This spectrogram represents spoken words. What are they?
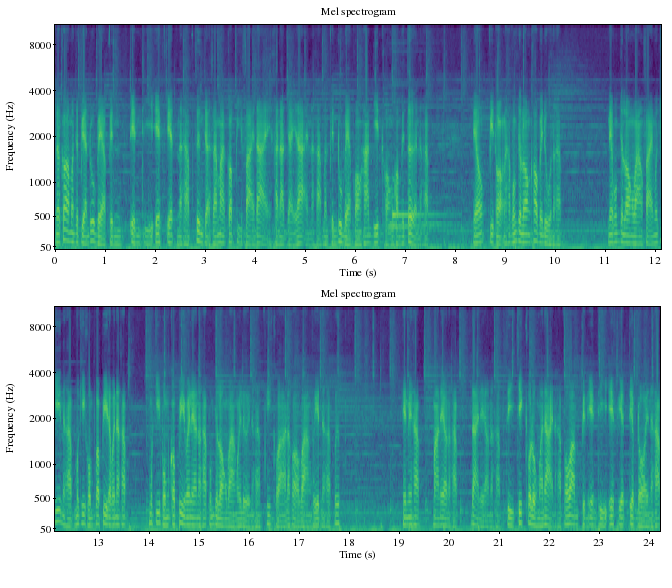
แล้วก็มันจะเปลี่ยนรูปแบบเป็น NTFS นะครับ ซึ่งจะสามารถ copy ไฟล์ได้ขนาดใหญ่ได้นะครับ มันเป็นรูปแบบของฮาร์ดดิสก์ของคอมพิวเตอร์นะครับ เดี๋ยวปิดออกนะครับ ผมจะลองเข้าไปดูนะครับ เดี๋ยวผมจะลองวางไฟล์เมื่อกี้นะครับ เมื่อกี้ผม copy เอาไว้นะครับ เมื่อกี้ผม copy ไว้แล้วนะครับ ผมจะลองวางไว้เลยนะครับ คลิกขวาแล้วก็วางเพจนะครับปึ๊บ เห็นไหมครับ มาแล้วนะครับ ได้แล้วนะครับ4จิกก็ลงมาได้นะครับ เพราะว่าเป็น NTFS เรียบร้อยนะครับ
